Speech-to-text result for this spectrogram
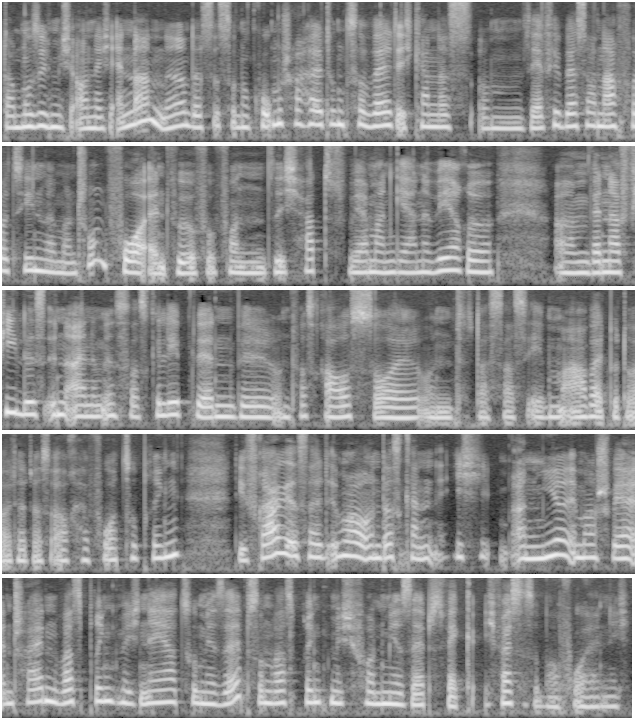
da muss ich mich auch nicht ändern. Ne? Das ist so eine komische Haltung zur Welt. Ich kann das ähm, sehr viel besser nachvollziehen, wenn man schon Vorentwürfe von sich hat, wer man gerne wäre, ähm, wenn da vieles in einem ist, was gelebt werden will und was raus soll und dass das eben Arbeit bedeutet, das auch hervorzubringen. Die Frage ist halt immer, und das kann ich an mir immer schwer entscheiden, was bringt mich näher zu mir selbst und was bringt mich von mir selbst weg. Ich weiß es immer vorher nicht.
